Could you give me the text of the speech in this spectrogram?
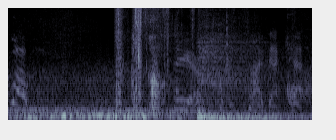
Whoa! There! Inside that cabin!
